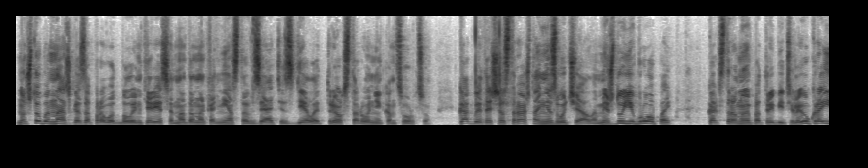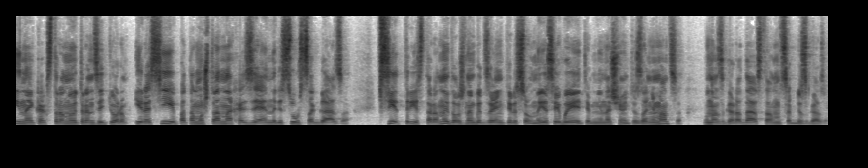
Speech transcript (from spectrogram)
Но чтобы наш газопровод был интересен, надо наконец-то взять и сделать трехсторонний консорциум. Как бы это сейчас страшно не звучало, между Европой, как страной потребителя, и Украиной, как страной транзитером, и Россией, потому что она хозяин ресурса газа. Все три стороны должны быть заинтересованы. Если вы этим не начнете заниматься, у нас города останутся без газа.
